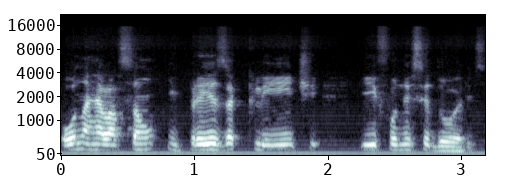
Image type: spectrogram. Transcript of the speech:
ou na relação empresa, cliente e fornecedores.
